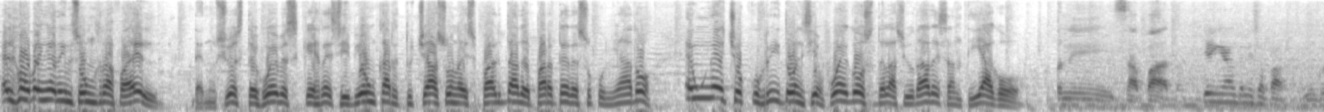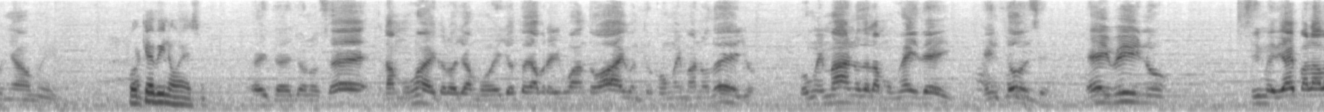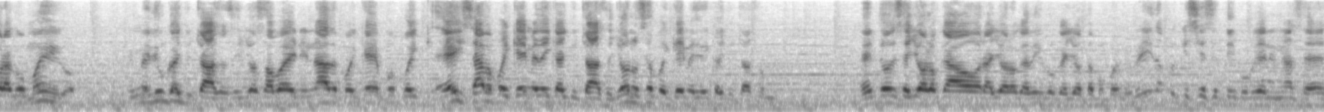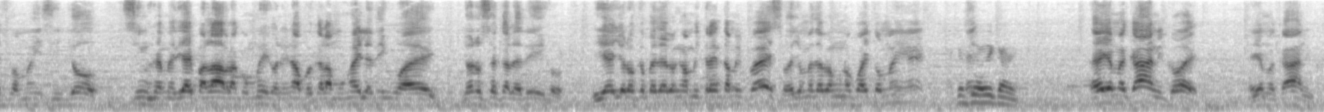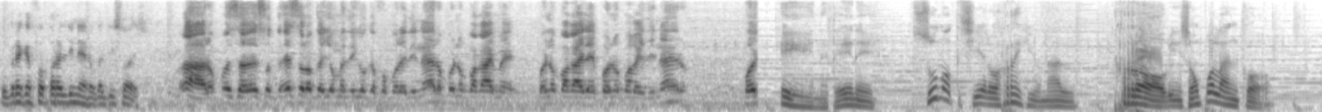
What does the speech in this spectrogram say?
El joven Edinson Rafael denunció este jueves que recibió un cartuchazo en la espalda de parte de su cuñado en un hecho ocurrido en Cienfuegos de la ciudad de Santiago. Anthony Zapata, ¿Quién es Anthony Zapata? un cuñado mío. ¿Por qué vino eso? Este, yo no sé, la mujer que lo llamó y yo estoy averiguando algo entre, con un hermano de ellos, con un hermano de la mujer de él. Entonces, él vino sin mediar palabra conmigo me dio un cartuchazo sin yo saber ni nada por qué, por, por- él sabe por qué me dio el cartuchazo, yo no sé por qué me dio el cartuchazo a mí. Entonces yo lo que ahora, yo lo que digo que yo temo por mi vida, porque si ese tipo viene y me hace eso a mí, sin yo, sin remediar palabra conmigo ni nada, porque la mujer le dijo a él, yo no sé qué le dijo, y ellos lo que me deben a mí 30 mil pesos, ellos me deben unos cuartos mil, eh. ¿A qué se dedica él? Ella es mecánico, eh. Ella es mecánico. ¿Tú crees que fue por el dinero que él te hizo eso? Claro, pues eso, eso es lo que yo me digo que fue por el dinero, por no pagarme, por no pagarle, por no pagar el dinero. NTN, su noticiero regional, Robinson Polanco.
